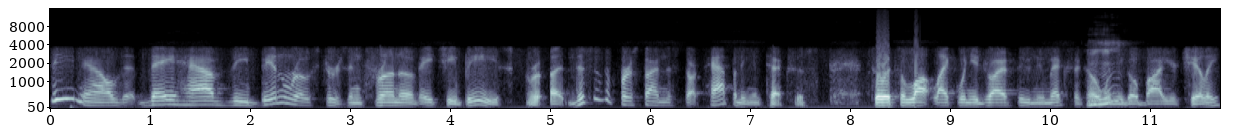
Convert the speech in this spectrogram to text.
see now that they have the bin roasters in front of HEBs. Uh, this is the first time this starts happening in Texas. So it's a lot like when you drive through New Mexico when Mhm. you go buy your chili.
